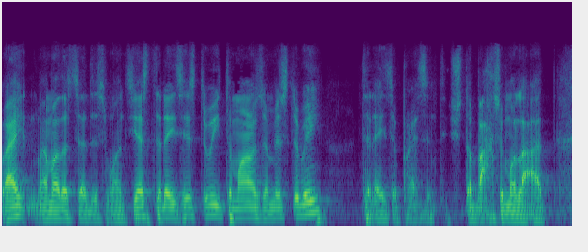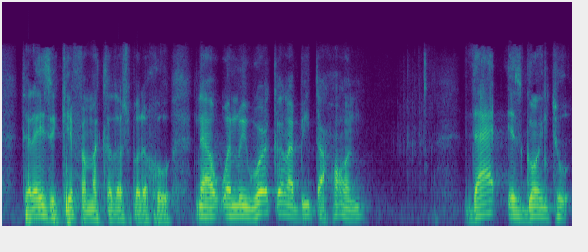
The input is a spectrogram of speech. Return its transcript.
right? My mother said this once. Yesterday's history, tomorrow's a mystery. Today's a present. Today's a gift from HaKadosh Baruch Hu. Now, when we work on Abitahon, that is going to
